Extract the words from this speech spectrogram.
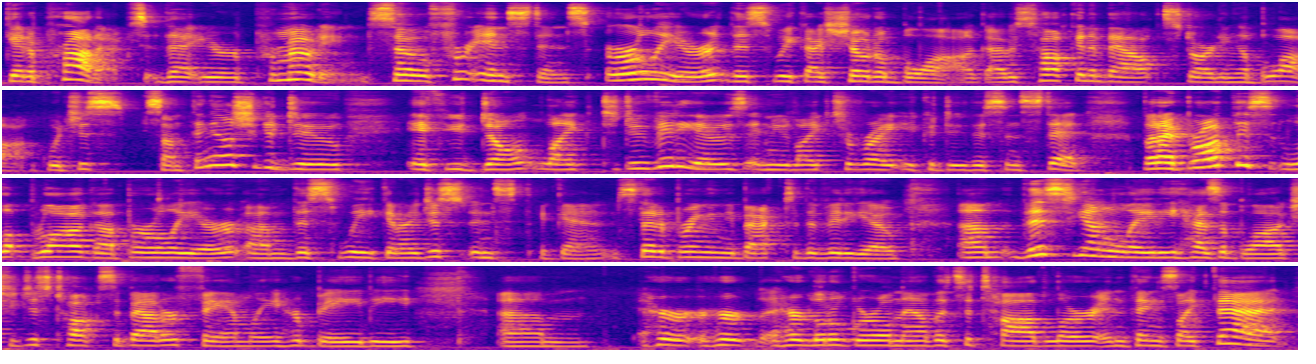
get a product that you're promoting. So for instance, earlier this week I showed a blog. I was talking about starting a blog, which is something else you could do if you don't like to do videos and you like to write, you could do this instead. But I brought this blog up earlier um, this week and I just, again, instead of bringing you back to the video, um, this young lady has a blog. She just talks about her family, her baby, um, her, her, her little girl now that's a toddler and things like that.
